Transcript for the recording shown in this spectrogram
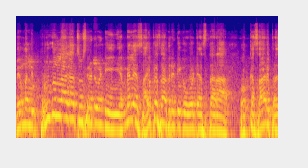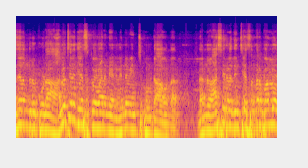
మిమ్మల్ని పురుగుల్లాగా చూసినటువంటి ఎమ్మెల్యే సాయిప్రసాద్ రెడ్డికి ఓటేస్తారా? ఒక్కసారి ప్రజలందరూ కూడా ఆలోచన చేసుకోవాలని నేను విన్నవించుకుంటా ఉన్నాను. నన్ను ఆశీర్వదించే సందర్భంలో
